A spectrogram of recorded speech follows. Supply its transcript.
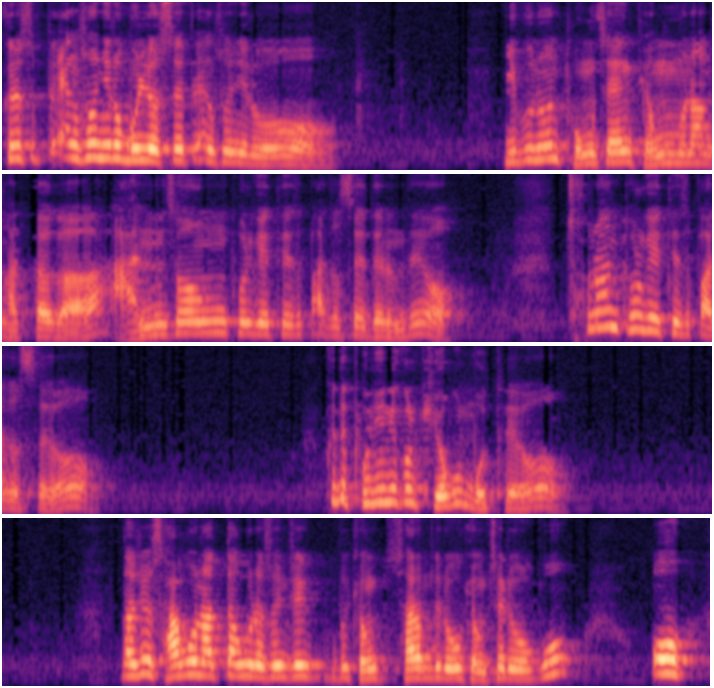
그래서 뺑소니로 몰렸어요. 뺑소니로. 이분은 동생 병문안 갔다가 안성 톨게이트에서 빠졌어야 되는데요. 천안 톨게이트에서 빠졌어요. 근데 본인이 그걸 기억을 못 해요. 나중에 사고 났다고 그래서 이제 뭐 경, 사람들이 오고 경찰이 오고 어,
